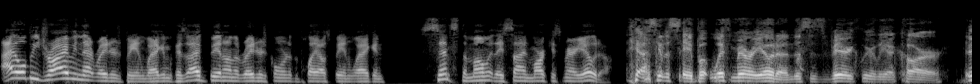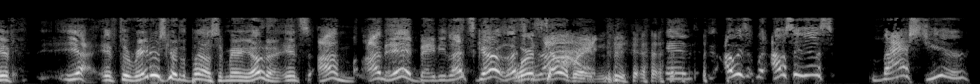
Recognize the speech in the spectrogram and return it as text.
I will be driving that Raiders bandwagon because I've been on the Raiders going to the playoffs bandwagon since the moment they signed Marcus Mariota. Yeah, I was going to say, but with Mariota, and this is very clearly a Carr. If yeah, if the Raiders go to the playoffs of Mariota, it's I'm I'm in, baby. Let's go. Let's We're ride. celebrating. And I was I'll say this: last year,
